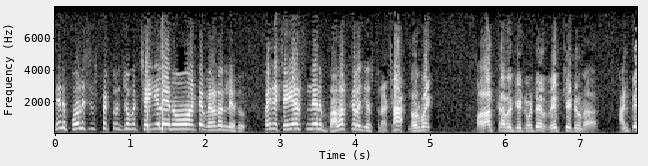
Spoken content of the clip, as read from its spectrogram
నేను పోలీస్ ఇన్స్పెక్టర్ ఉద్యోగం చెయ్యలేను అంటే వినడం లేదు. పైగా చేయాల్సింది నేను బలాత్కారం చేస్తున్నాడు బలాత్కారం చేయడం అంటే రేప్ చేయడం రా. అంటే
